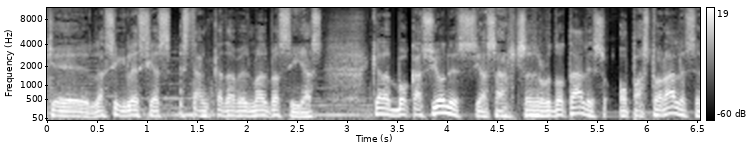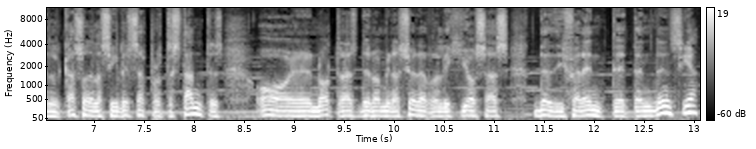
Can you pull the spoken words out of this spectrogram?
que las iglesias están cada vez más vacías, que las vocaciones, ya sacerdotales o pastorales, en el caso de las iglesias protestantes o en otras denominaciones religiosas de diferente tendencia,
